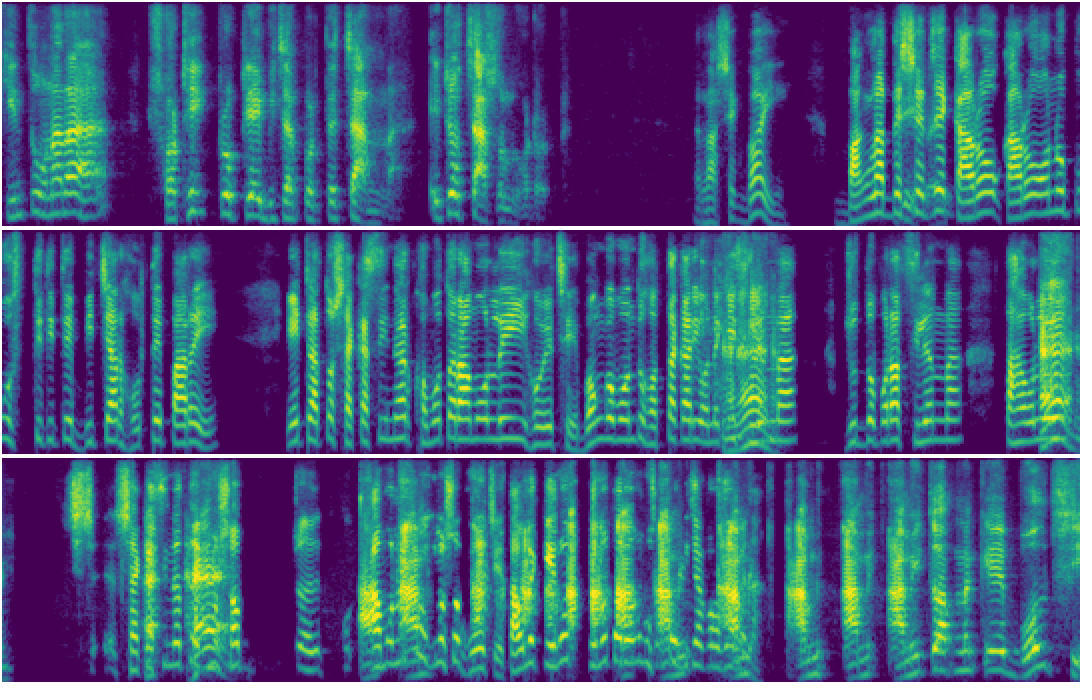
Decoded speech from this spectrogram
কিন্তু ওনারা সঠিক প্রক্রিয়ায় বিচার করতে চান না। এটা হচ্ছে আসল ঘটনা। রাশেক ভাই বাংলাদেশে যে কারও কারও অনুপস্থিতিতে বিচার হতে পারে এটা তো শেখ হাসিনার ক্ষমতার আমলেই হয়েছে। বঙ্গবন্ধু হত্যাকারী অনেকেই হ্যাঁ। ছিলেন না যুদ্ধপরাধ ছিলেন না তাহলে হ্যাঁ। শেখ হাসিনা তো হ্যাঁ। সব আমলে সব হয়েছে। তাহলে কেন কেন তার আমি- বিচার করা যাবে না? আমি আমি আমি তো আপনাকে বলছি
